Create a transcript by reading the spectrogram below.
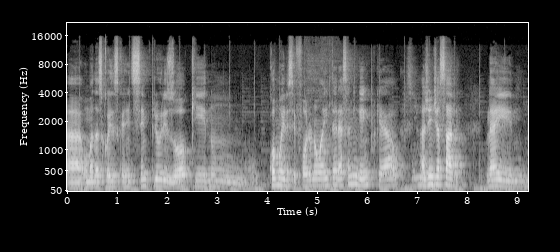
ah, uma das coisas que a gente sempre priorizou que não, como eles se foram não interessa a ninguém porque é a, Sim. a gente já sabe, né? E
